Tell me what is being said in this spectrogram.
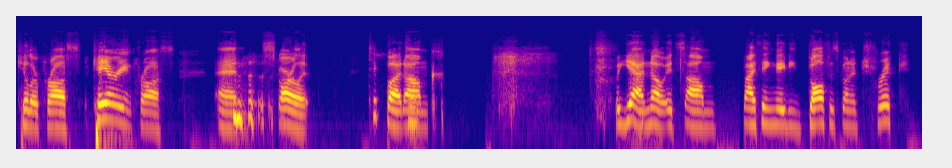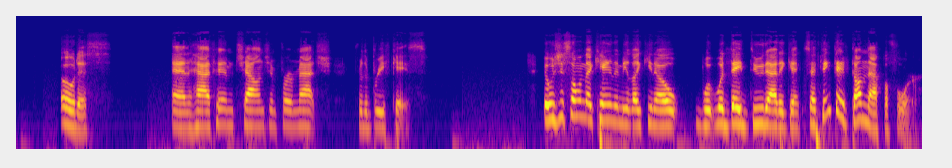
Killer Kross, Karrion Kross, and Scarlett. But um, but yeah, no, it's um, I think maybe Dolph is going to trick Otis and have him challenge him for a match for the briefcase. It was just someone that came to me like, you know, w- would they do that again? Because I think they've done that before.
